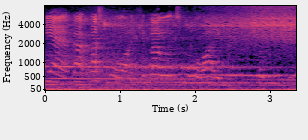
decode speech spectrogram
Yeah, that, that's more like it. That looks more like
